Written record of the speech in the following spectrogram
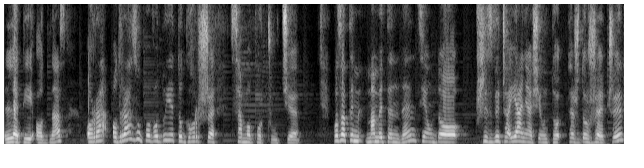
lepiej od nas, od razu powoduje to gorsze samopoczucie. Poza tym mamy tendencję do przyzwyczajania się do, też do rzeczy,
